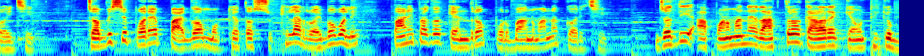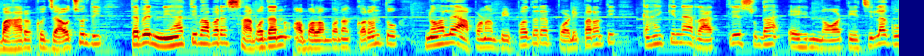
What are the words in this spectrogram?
ରହିଛି। ଚବିଶ ପରେ ପାଗ ମୁଖ୍ୟତଃ ଶୁଖିଲା ରହିବ ବୋଲି ପାଣିପାଗ କେନ୍ଦ୍ର ପୂର୍ବାନୁମାନ କରିଛି। ଯଦି ଆପଣମାନେ ରାତ୍ର କାଳରେ କେଉଁଠିକୁ ବାହାରକୁ ଯାଉଛନ୍ତି ତେବେ ନିହାତି ଭାବରେ ସାବଧାନ ଅବଲମ୍ବନ କରନ୍ତୁ। ନହେଲେ ଆପଣ ବିପଦରେ ପଡ଼ିପାରନ୍ତି। କାହିଁକି ନା ରାତ୍ରି ସୁଦ୍ଧା ଏହି ନଅଟି ଜିଲ୍ଲାକୁ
